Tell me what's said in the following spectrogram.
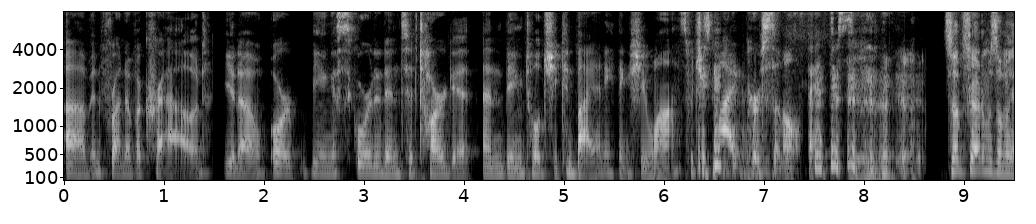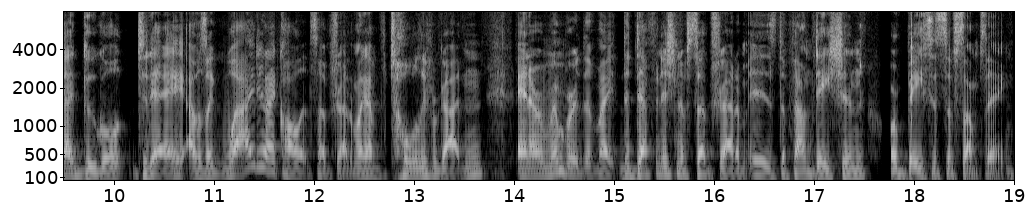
um, in front of a crowd, you know, or being escorted into Target and being told she can buy anything she wants, which is my personal fantasy. Substratum is something I Googled today. I was like, why did I call it substratum? Like I've totally forgotten. And I remember that my the definition of substratum is the foundation or basis of something.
